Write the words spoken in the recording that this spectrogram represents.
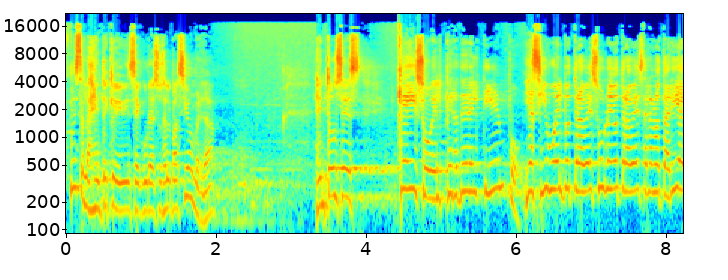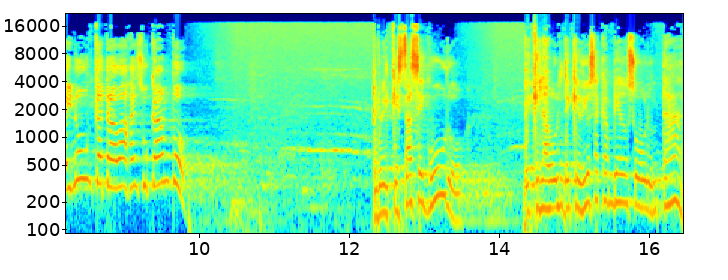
Esta es la gente que vive insegura de su salvación, ¿verdad? Entonces, ¿Qué hizo él? Perder el tiempo. Y así vuelve otra vez, una y otra vez a la notaría y nunca trabaja en su campo. Pero el que está seguro de que, de que Dios ha cambiado su voluntad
